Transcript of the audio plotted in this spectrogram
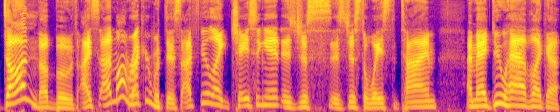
done. The booth. I, I, am on record with this. I feel like chasing it is just is just a waste of time. I mean, I do have like a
